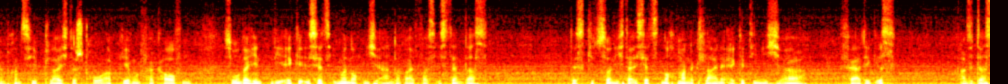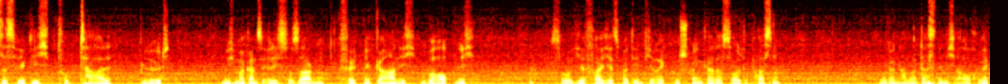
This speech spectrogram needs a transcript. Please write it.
im Prinzip gleich das Stroh abgeben und verkaufen. So, und da hinten die Ecke ist jetzt immer noch nicht erntereif. Was ist denn das? Das gibt's doch nicht. Da ist jetzt nochmal eine kleine Ecke, die nicht äh, fertig ist. Also das ist wirklich total blöd. Muss ich mal ganz ehrlich so sagen. Gefällt mir gar nicht. Überhaupt nicht. So, hier fahre ich jetzt mal den direkten Schwenker. Das sollte passen. So, dann haben wir das nämlich auch weg.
